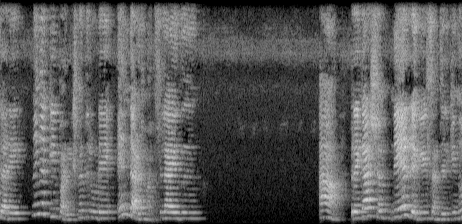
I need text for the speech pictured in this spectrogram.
കൂട്ടുകാരെ നിങ്ങൾക്ക് ഈ പരീക്ഷണത്തിലൂടെ എന്താണ് മനസ്സിലായത്? ആ പ്രകാശം നേർരേഖയിൽ സഞ്ചരിക്കുന്നു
